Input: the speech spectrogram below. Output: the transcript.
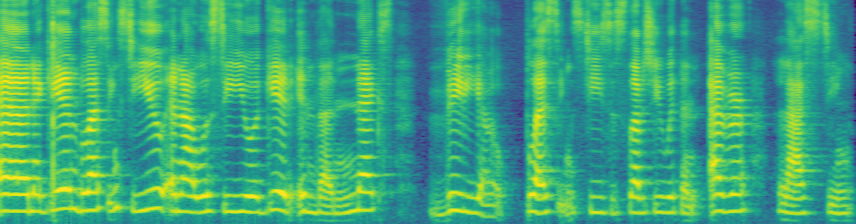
And again, blessings to you and I will see you again in the next video. Blessings. Jesus loves you with an everlasting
